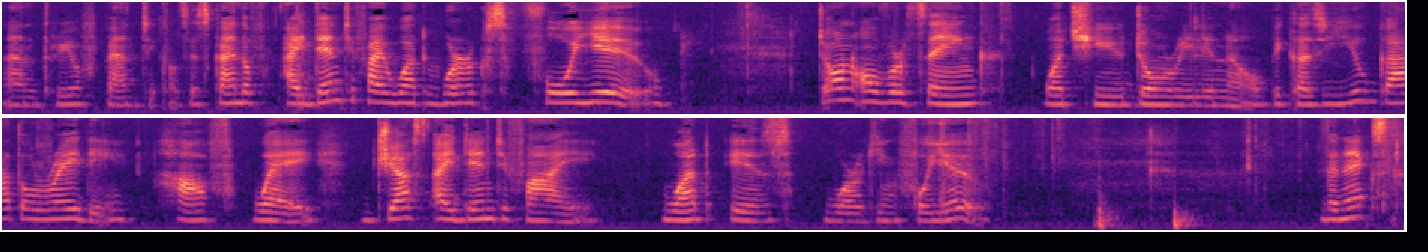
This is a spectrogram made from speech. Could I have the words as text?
and Three of Pentacles. It's kind of identify what works for you. Don't overthink what you don't really know because you got already halfway. Just identify what is working for you. The next,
